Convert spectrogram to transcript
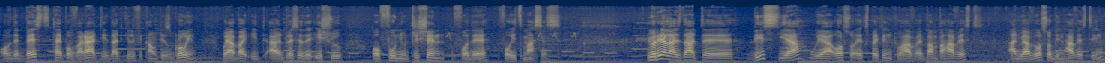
of the best type of variety that Kilifi County is growing, whereby it addresses the issue of food nutrition for, the, for its masses. You realize that uh, this year we are also expecting to have a bumper harvest and we have also been harvesting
